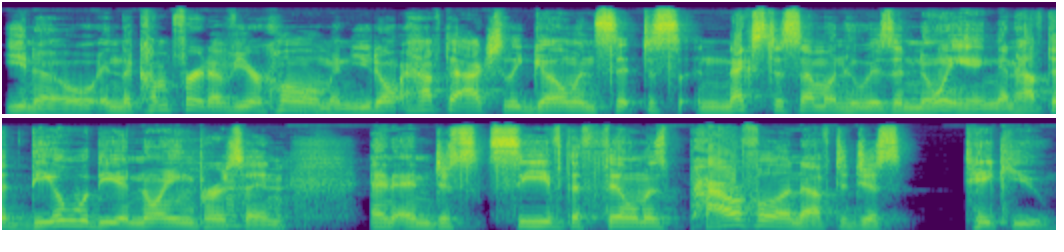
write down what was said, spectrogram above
You know, in the comfort of your home, and you don't have to actually go and sit to, next to someone who is annoying and have to deal with the annoying person, and and just see if the film is powerful enough to just take you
